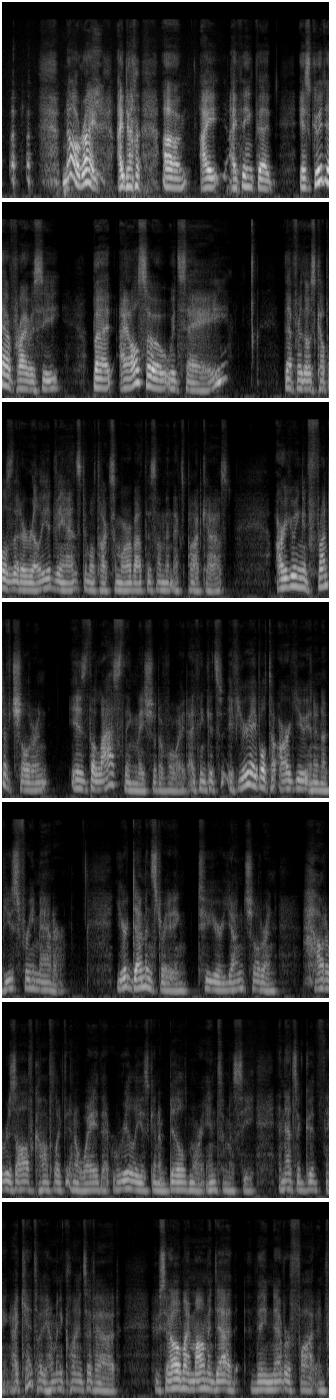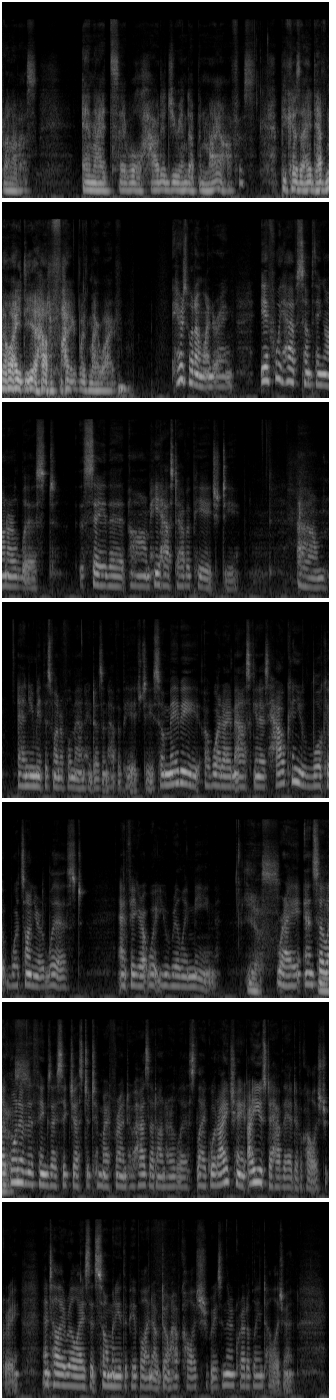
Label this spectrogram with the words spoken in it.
no, right. I don't. Um, I I think that it's good to have privacy, but I also would say that for those couples that are really advanced, and we'll talk some more about this on the next podcast, arguing in front of children is the last thing they should avoid. I think it's if you're able to argue in an abuse-free manner, you're demonstrating to your young children how to resolve conflict in a way that really is going to build more intimacy. And that's a good thing. I can't tell you how many clients I've had who say, Oh, my mom and dad, they never fought in front of us. And I'd say, Well, how did you end up in my office? Because I'd have no idea how to fight with my wife. Here's what I'm wondering if we have something on our list, say that um, he has to have a PhD. Um, and you meet this wonderful man who doesn't have a PhD. So maybe uh, what I'm asking is how can you look at what's on your list and figure out what you really mean? Yes. Right. And so, like, one of the things I suggested to my friend who has that on her list, like, what I changed, I used to have the had of a college degree until I realized that so many of the people I know don't have college degrees and they're incredibly intelligent.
